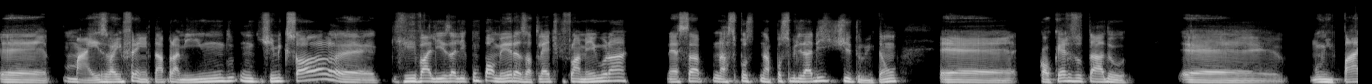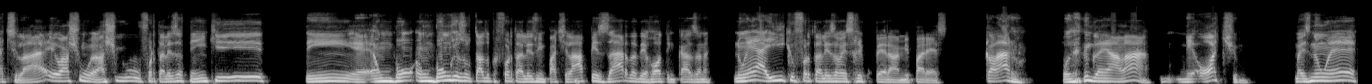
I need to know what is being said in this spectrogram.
é, mas vai enfrentar, para mim, um, um, time que só é, rivaliza ali com Palmeiras, Atlético e Flamengo na, nessa, nas, na possibilidade de título. Então, é, qualquer resultado, é, um empate lá, eu acho, eu acho que o Fortaleza tem que tem é, é um bom, é um bom resultado para o Fortaleza o empate lá, apesar da derrota em casa, né? Não é aí que o Fortaleza vai se recuperar, me parece. Claro, podendo ganhar lá, é ótimo, mas não é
